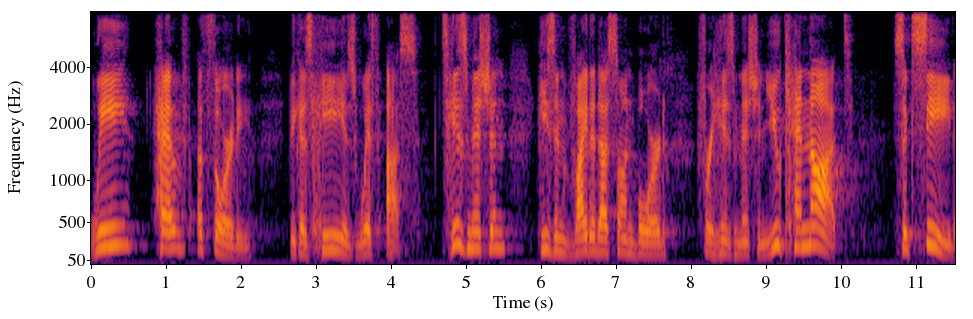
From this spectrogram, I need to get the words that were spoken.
We have authority because He is with us. It's His mission. He's invited us on board for His mission. You cannot succeed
